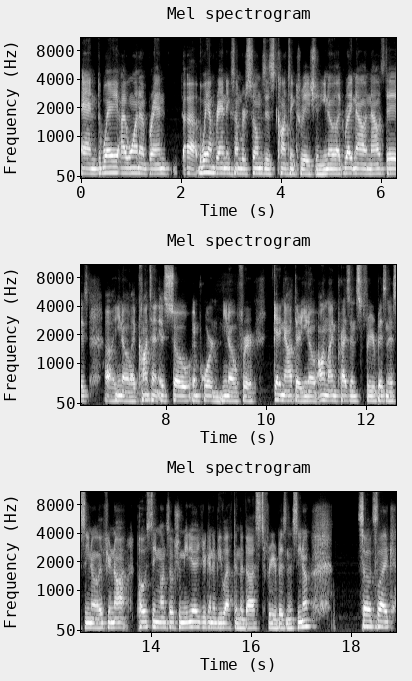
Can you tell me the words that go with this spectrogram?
And the way I want to brand, uh, the way I'm branding Sunburst Films is content creation. You know, like right now and nowadays, uh, you know, like content is so important. You know, for getting out there. You know, online presence for your business. You know, if you're not posting on social media, you're going to be left in the dust for your business. You know. So it's like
